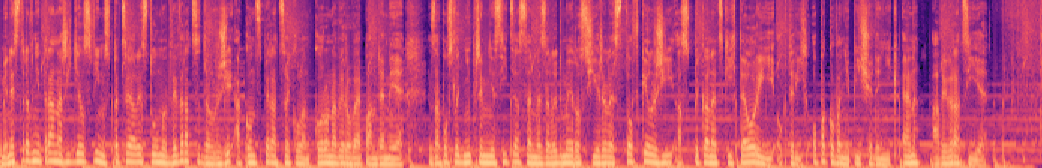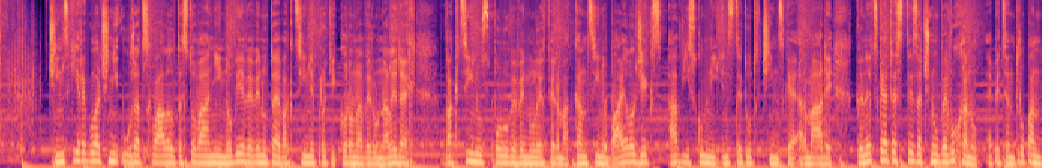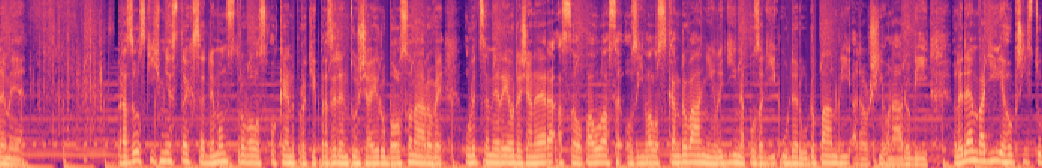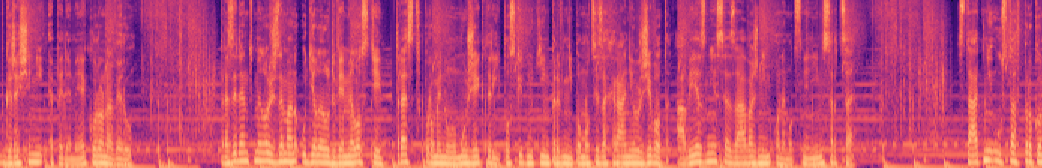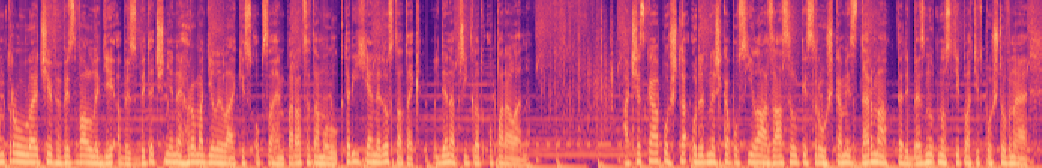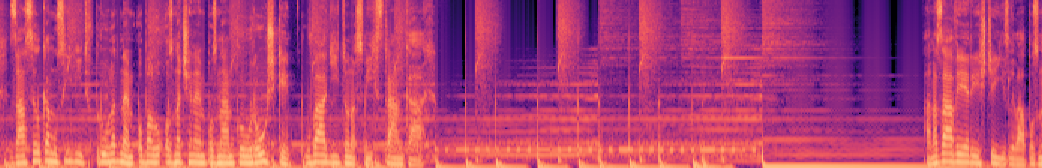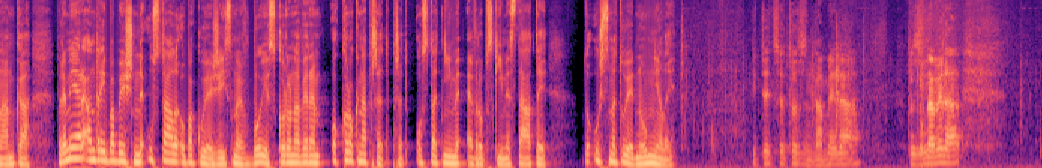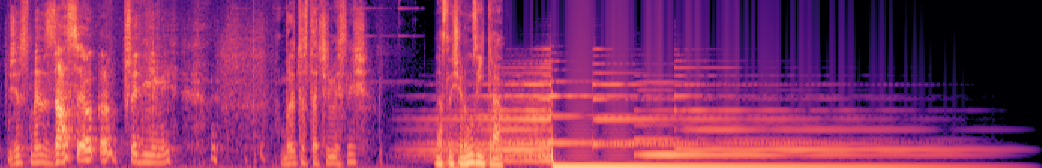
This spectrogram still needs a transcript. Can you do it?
Ministr vnitra nařídil svým specialistům vyvracet lži a konspirace kolem koronavirové pandemie. Za poslední tři měsíce se mezi lidmi rozšířily stovky lží a spikleneckých teorií, o kterých opakovaně píše deník N a vyvrací je. Čínský regulační úřad schválil testování nově vyvinuté vakcíny proti koronaviru na lidech. Vakcínu spolu vyvinuli firma CanSino Biologics a výzkumný institut čínské armády. Klinické testy začnou ve Wuhanu, epicentru pandemie. V brazilských městech se demonstrovalo z oken proti prezidentu Jairu Bolsonárovi. Ulicemi Rio de Janeiro a São Paula se ozývalo skandování lidí na pozadí úderů do pánví a dalšího nádobí. Lidem vadí jeho přístup k řešení epidemie koronaviru. Prezident Miloš Zeman udělil dvě milosti. Trest prominul muži, který poskytnutím první pomoci zachránil život a vězni se závažným onemocněním srdce. Státní ústav pro kontrolu léčiv vyzval lidi, aby zbytečně nehromadili léky s obsahem paracetamolu, kterých je nedostatek. Jde například o paralen. A Česká pošta ode dneška posílá zásilky s rouškami zdarma, tedy bez nutnosti platit poštovné. Zásilka musí být v průhledném obalu označeném poznámkou roušky. Uvádí to na svých stránkách. A na závěr ještě jízlivá poznámka. Premiér Andrej Babiš neustále opakuje, že jsme v boji s koronavirem o krok napřed před ostatními evropskými státy. To už jsme tu jednou měli. Víte, co to znamená? To znamená, že jsme zase o krok před nimi. Bude to stačit, myslíš? Naslyšenou zítra.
